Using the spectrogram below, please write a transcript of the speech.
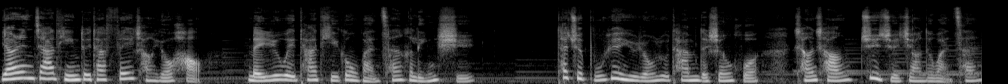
洋人家庭对她非常友好。每日为她提供晚餐和零食，他却不愿意融入他们的生活，常常拒绝这样的晚餐，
